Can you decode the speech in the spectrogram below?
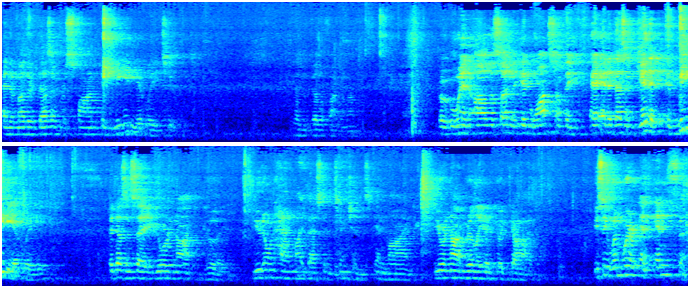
and the mother doesn't respond immediately to it, doesn't vilify the mother when all of a sudden it wants something and, it doesn't get it immediately, it doesn't say, You're not good. You don't have my best intentions in mind. You're not really a good God. You see, when we're an infant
